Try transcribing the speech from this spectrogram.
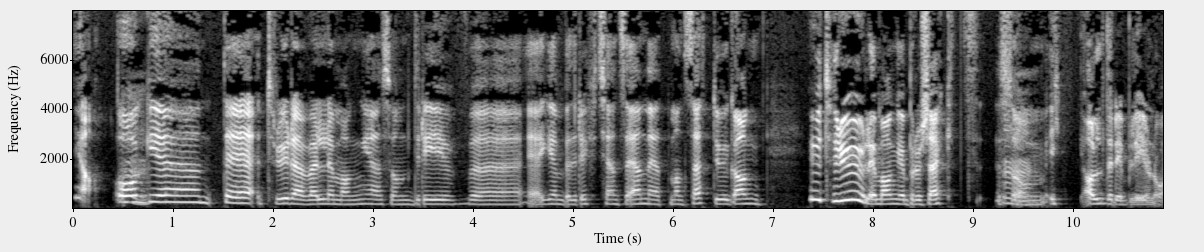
Ja, og mm. det tror jeg veldig mange som driver eh, egen bedrift kjenner seg enig i, at man setter jo i gang utrolig mange prosjekt som ikke, aldri blir noe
